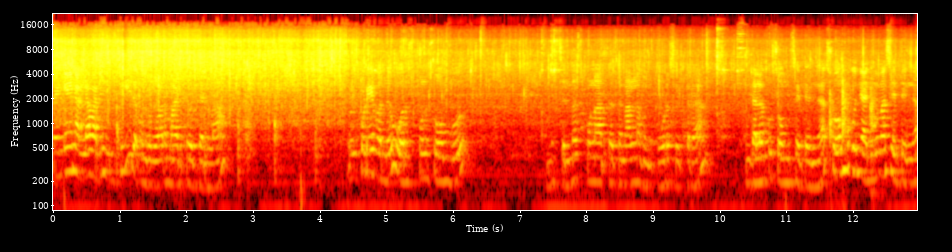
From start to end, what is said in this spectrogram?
வெங்காயம் நல்லா வதங்கிடுச்சு. இதை கொஞ்சம் ஓரமாக எடுத்து வச்சிடலாம். இது கூடயே வந்து ஒரு ஸ்பூன் சோம்பு. சின்ன ஸ்பூனாக இருக்கிறதுனால நான் கொஞ்சம் கூட சேர்த்துறேன். இந்த அளவுக்கு சோம்பு சேர்த்துங்க சோம்பு கொஞ்சம் அதிகமாக சேர்த்துங்க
